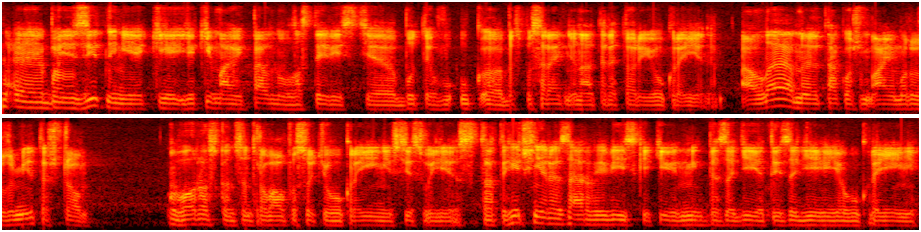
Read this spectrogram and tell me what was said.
е, боєзіткнення, які, які мають певну властивість е, бути в безпосередньо на території України, але ми також маємо розуміти, що Ворог сконцентрував по суті в Україні всі свої стратегічні резерви військ, які він міг би задіяти і задіює в Україні.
